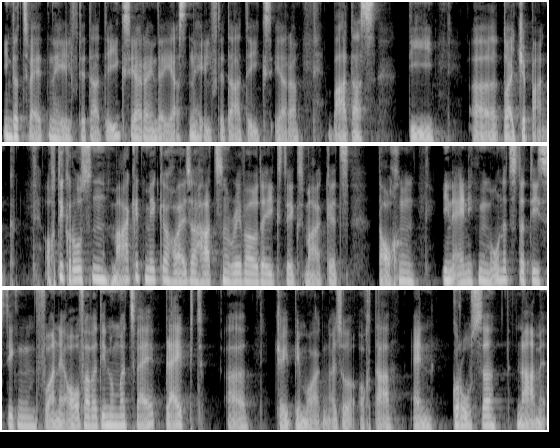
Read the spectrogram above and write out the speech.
in der zweiten Hälfte der ATX-Ära. In der ersten Hälfte der ATX-Ära war das die äh, Deutsche Bank. Auch die großen Market Maker Häuser Hudson River oder XTX Markets tauchen in einigen Monatsstatistiken vorne auf, aber die Nummer zwei bleibt äh, JP Morgan, also auch da ein großer Name.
